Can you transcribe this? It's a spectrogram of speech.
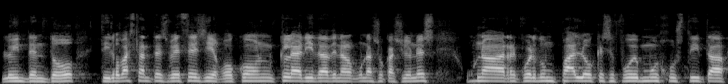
lo intentó, tiró bastantes veces, llegó con claridad en algunas ocasiones. Una, recuerdo un palo que se fue muy justita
